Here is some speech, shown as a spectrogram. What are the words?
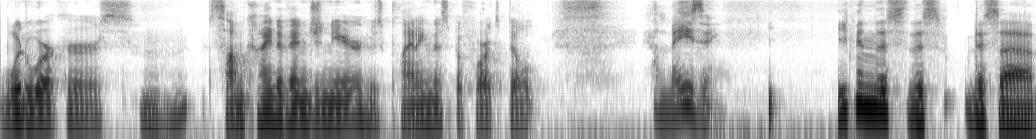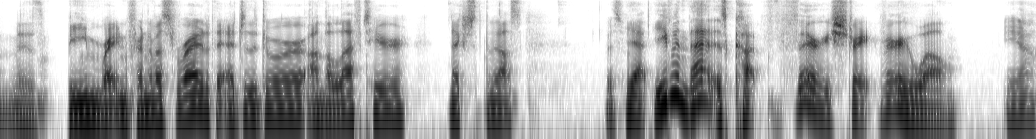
woodworkers, Mm-hmm. some kind of engineer who's planning this before it's built. Amazing. even this this this uh this beam right in front of us, right at the edge of the door on the left here, next to the mouse. This one. Yeah, even that is cut very straight, very well. Yeah.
